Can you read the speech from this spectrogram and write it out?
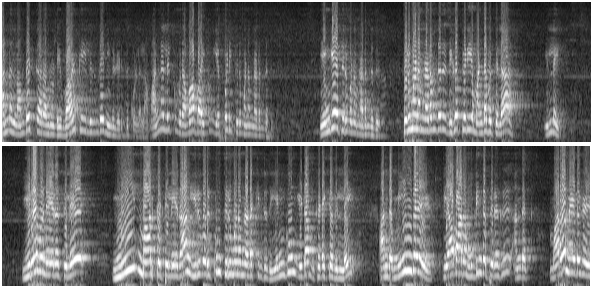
அண்ணல் அம்பேத்கர் அவருடைய வாழ்க்கையிலிருந்தே நீங்கள் எடுத்துக்கொள்ளலாம். அண்ணலுக்கும் ரமாபாய்க்கும் எப்படி திருமணம் நடந்தது? எங்கே திருமணம் நடந்தது? திருமணம் நடந்தது மிகப்பெரிய மண்டபத்திலா? இல்லை. இரவு நேரத்திலே மீன் மார்க்கெட்டிலே தான் இருவருக்கும் திருமணம் நடக்கின்றது. எங்கும் இடம் கிடைக்கவில்லை. அந்த மீன்கள் வியாபாரம் முடிந்த பிறகு அந்த மர மேடைகள்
